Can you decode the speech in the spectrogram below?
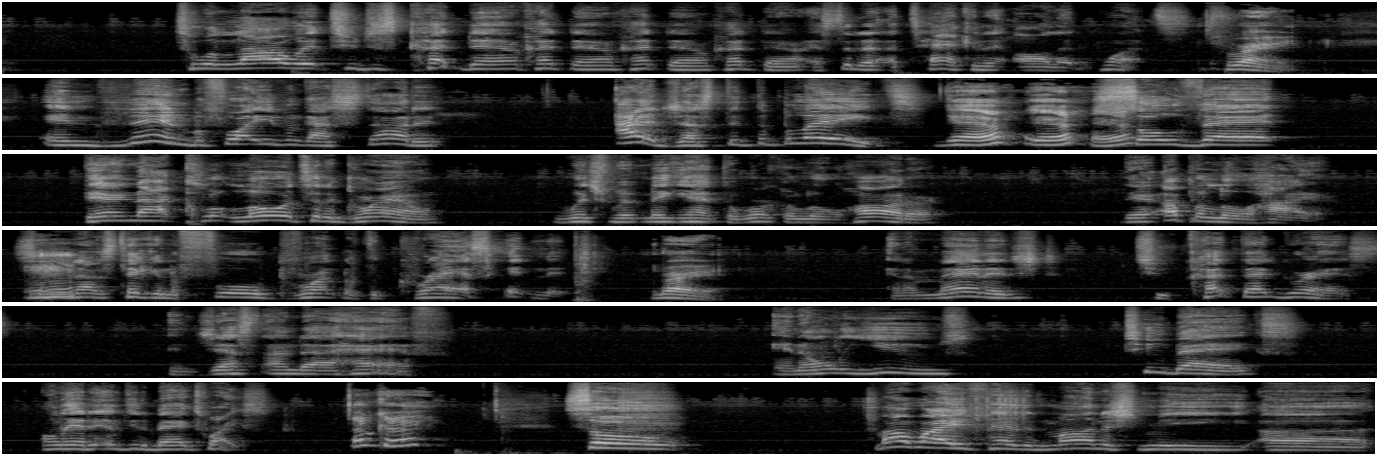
To allow it to just cut down, cut down, cut down, cut down, instead of attacking it all at once. Right. And then before I even got started, I adjusted the blades. Yeah. Yeah. Yeah. so that they're not cl- lower to the ground, which would make you have to work a little harder. They're up a little higher, so Mhm. you're not just taking the full brunt of the grass hitting it. right. And I managed to cut that grass in just under a half, and only use two bags. Only had to empty the bag twice. Okay. So, my wife has admonished me uh,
